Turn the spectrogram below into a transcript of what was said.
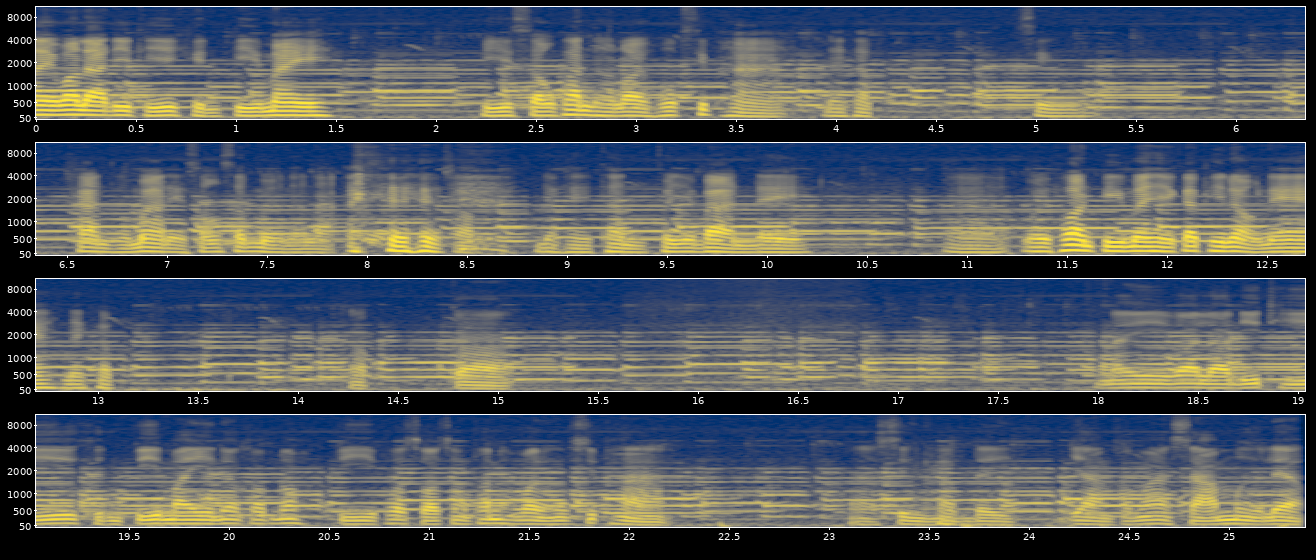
ในวาระดีทีขึ้นปีใหม่ปี 2565 นะครับ ซึ่งข้านเข้ามาได้สองสามมื้อแล้วล่ะครับอยากให้ท่านพยาบาลได้อ่าอวยพรปีใหม่ให้กับพี่น้องแน่นะครับ ครับก็ในเวลาดีทีขึ้นปีใหม่เนาะครับเนาะปีพศ2565อ่าซึ่งครับได้ย่างเข้ามาสามมื้อแล้ว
